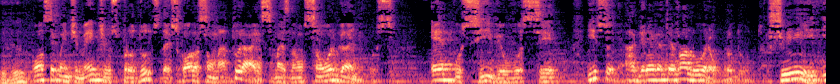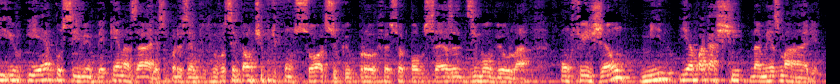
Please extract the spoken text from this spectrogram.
Uhum. Consequentemente, os produtos da escola são naturais, mas não são orgânicos. É possível você. Isso agrega até valor ao produto. Sim. E, e, e é possível em pequenas áreas, por exemplo, você está um tipo de consórcio que o professor Paulo César desenvolveu lá, com feijão, milho e abacaxi na mesma área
